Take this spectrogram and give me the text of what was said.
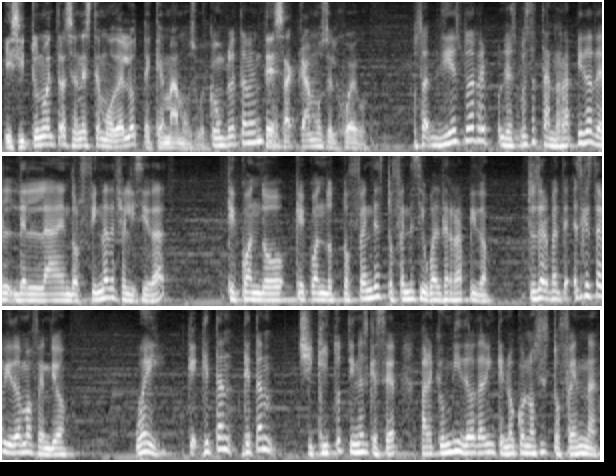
y si tú no entras en este modelo, te quemamos, güey. Completamente. Te sacamos del juego. O sea, tienes una re- respuesta tan rápida de, la endorfina de felicidad que cuando, que cuando te ofendes, te ofendes igual de rápido. Entonces de repente, es que este video me ofendió. Güey, ¿qué, tan, ¿qué tan chiquito tienes que ser para que un video de alguien que no conoces te ofenda?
